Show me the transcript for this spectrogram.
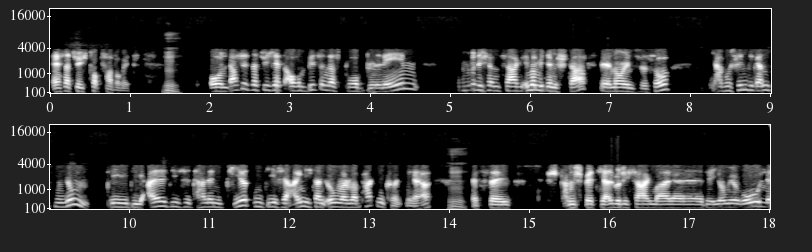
er ist natürlich Top-Favorit. Hm. Und das ist natürlich jetzt auch ein bisschen das Problem, würde ich dann sagen, immer mit dem Start der neuen Saison. Ja, wo sind die ganzen Jungen, die, die all diese Talentierten, die es ja eigentlich dann irgendwann mal packen könnten, ja? Hm. Jetzt äh, ganz speziell würde ich sagen mal äh, der junge Rune,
